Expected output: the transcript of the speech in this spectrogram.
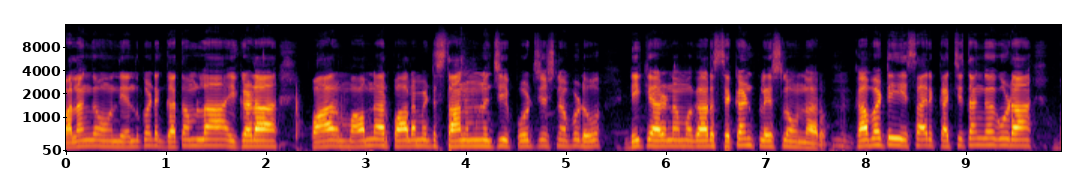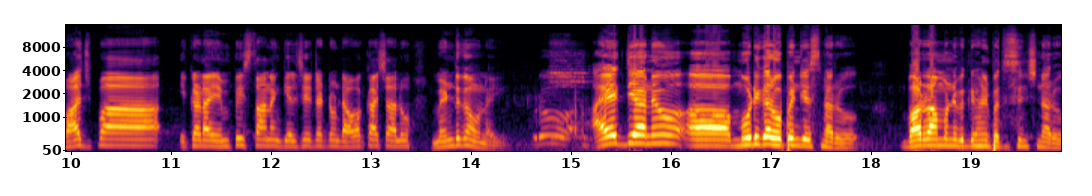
బలంగా ఉంది. ఎందుకంటే గతంలో ఇక్కడ పా మామనార్ పార్లమెంట్ స్థానం నుంచి పోటీ చేసినప్పుడు డికే అరుణమ్మ గారు సెకండ్ ప్లేస్లో ఉన్నారు. కాబట్టి ఈసారి ఖచ్చితంగా కూడా భాజపా ఇక్కడ ఎంపీ స్థానం గెలిచేటటువంటి అవకాశాలు మెండుగా ఉన్నాయి. ఇప్పుడు అయోధ్యను మోడీ గారు ఓపెన్ చేస్తున్నారు. బాలరాముని విగ్రహాన్ని ప్రతిష్ఠించినారు.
